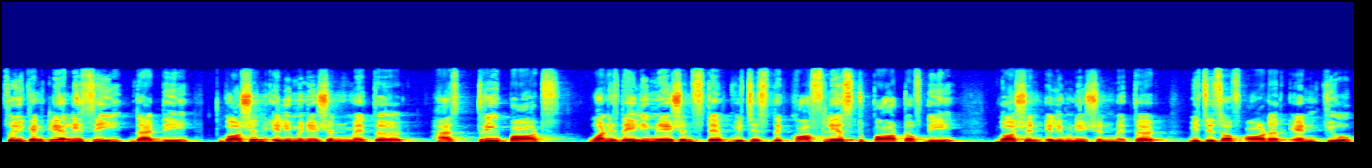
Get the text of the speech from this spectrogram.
So, you can clearly see that the Gaussian elimination method has three parts. One is the elimination step which is the costliest part of the Gaussian elimination method which is of order n cube.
